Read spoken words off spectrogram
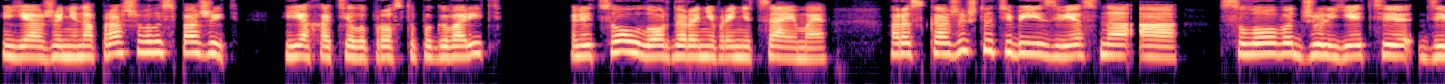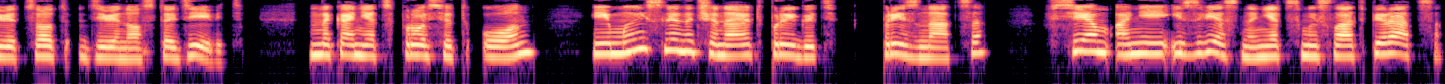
Я же не напрашивалась пожить. Я хотела просто поговорить. Лицо у лордера непроницаемое. Расскажи, что тебе известно о слово Джульетте 999. Наконец просит он, и мысли начинают прыгать. Признаться, всем о ней известно, нет смысла отпираться.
